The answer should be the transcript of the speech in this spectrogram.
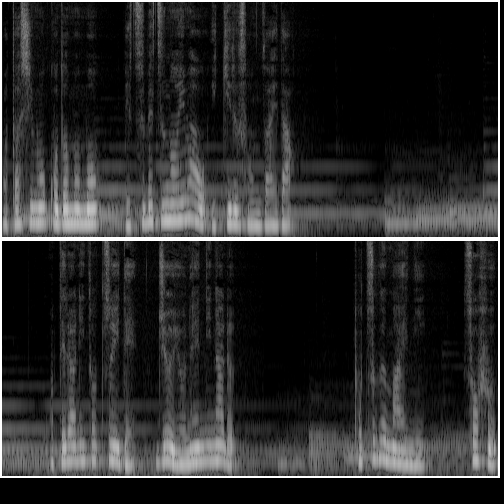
私も子供も別々の今を生きる存在だ。お寺に嫁いで14年になる。嫁ぐ前に祖父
